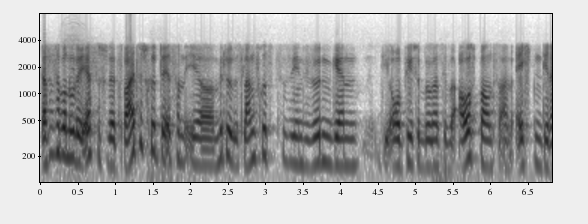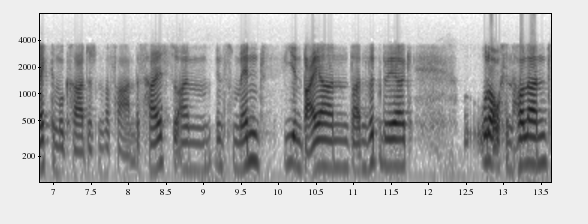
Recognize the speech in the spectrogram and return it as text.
Das ist aber nur der erste Schritt. Der zweite Schritt, der ist dann eher mittel- bis langfristig zu sehen. Sie würden gern die europäische Bürgerinitiative ausbauen zu einem echten direktdemokratischen Verfahren. Das heißt, zu einem Instrument wie in Bayern, Baden-Württemberg oder auch in Holland,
